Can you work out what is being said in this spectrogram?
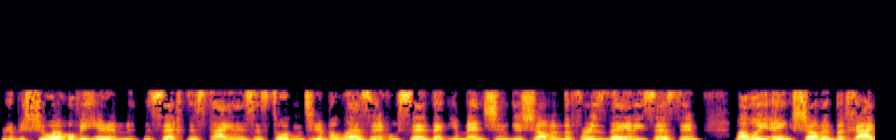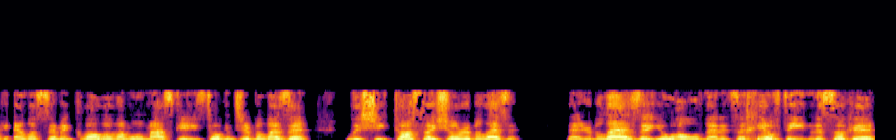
Rabbi Shua over here in Masechtas Tainis is talking to Rabbi Lezer, who said that you mentioned Yeshamim the first day, and he says to him, Maloy Enk Shamim Bechag Elosim and Klol. He's talking to Rabbi Lezer, Lishitosai Shol Rabbi Lezer. That Rabbi Lezer, you hold that it's a chiyuv to eat in the sukkah,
